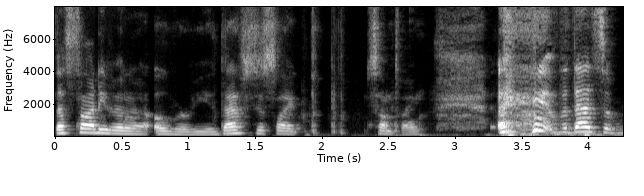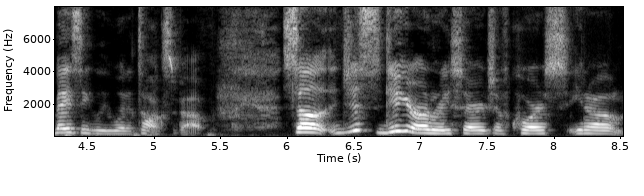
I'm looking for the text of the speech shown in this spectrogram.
that's not even an overview that's just like something. But that's basically what it talks about. So just do your own research of course you know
